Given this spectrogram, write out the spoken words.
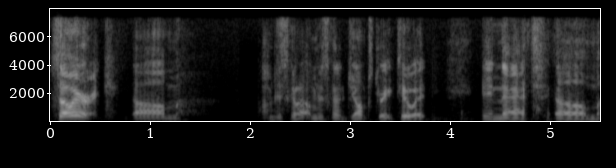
So Eric, um, I'm just gonna I'm just gonna jump straight to it. In that, um,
